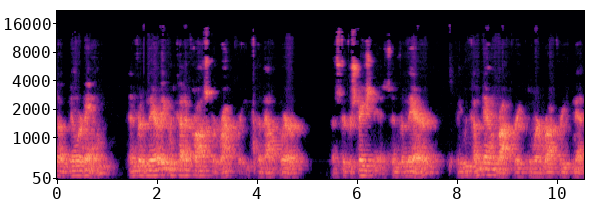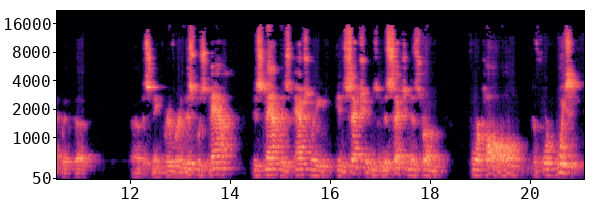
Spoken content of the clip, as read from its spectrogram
of Milner Dam. And from there they would cut across to Rock Creek, about where uh, Stricker Station is. And from there, they would come down Rock Creek to where Rock Creek met with the, uh, the Snake River. And this was mapped this map is actually in sections, and this section is from Fort Hall to Fort Boise.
